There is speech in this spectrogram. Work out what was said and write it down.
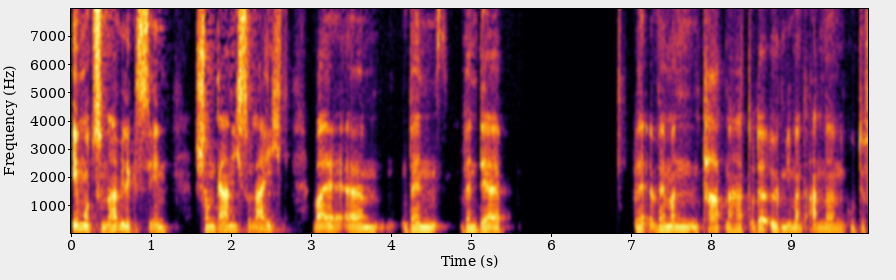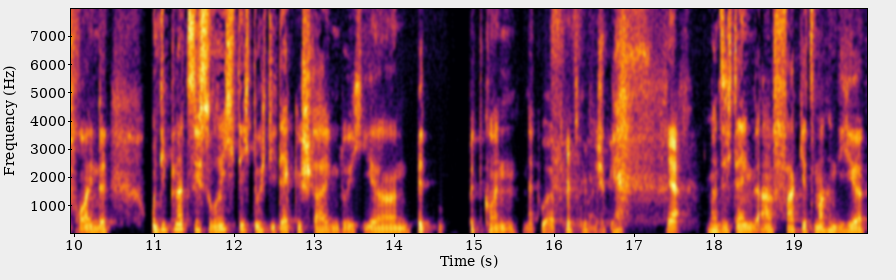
emotional wieder gesehen schon gar nicht so leicht, weil ähm, wenn wenn der wenn man einen Partner hat oder irgendjemand anderen, gute Freunde und die plötzlich so richtig durch die Decke steigen durch ihren Bit Bitcoin Network zum Beispiel. Ja. Man sich denkt, ah fuck, jetzt machen die hier,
